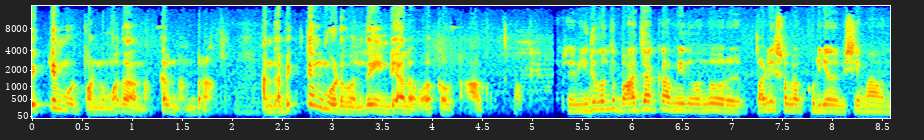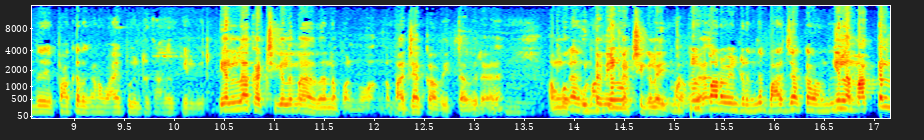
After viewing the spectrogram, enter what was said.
விக்டிம் மூட் பண்ணும்போது அதை மக்கள் நம்புறாங்க. அந்த விக்டிம் மூடு வந்து இந்தியாவில் ஒர்க் அவுட் ஆகும். இது வந்து பாஜக மீது வந்து ஒரு பழி சொல்லக்கூடிய விஷயமா வந்து பார்க்கறதுக்கான வாய்ப்புகள் இருக்காங்க கேள்வி எல்லா கட்சிகளுமே அதுதானே பண்ணுவாங்க. பாஜகவை தவிர. அவங்க கூட்டணி கட்சிகளை மக்கள் பார்வையில் இருந்து பாஜக வந்து இல்ல மக்கள்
